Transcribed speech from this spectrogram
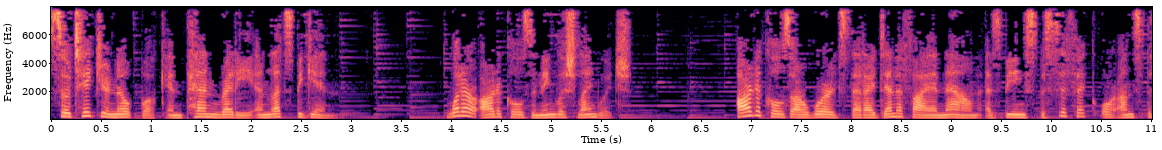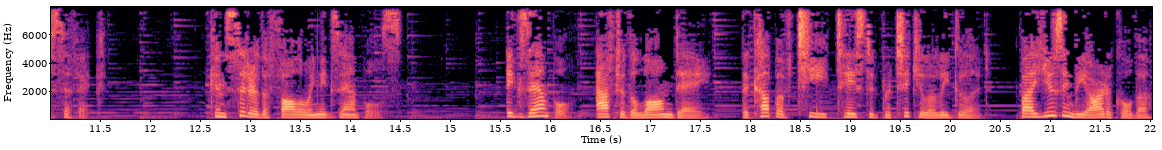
So take your notebook and pen ready and let's begin. What are articles in English language? Articles are words that identify a noun as being specific or unspecific. Consider the following examples. Example, after the long day, the cup of tea tasted particularly good. By using the article the,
